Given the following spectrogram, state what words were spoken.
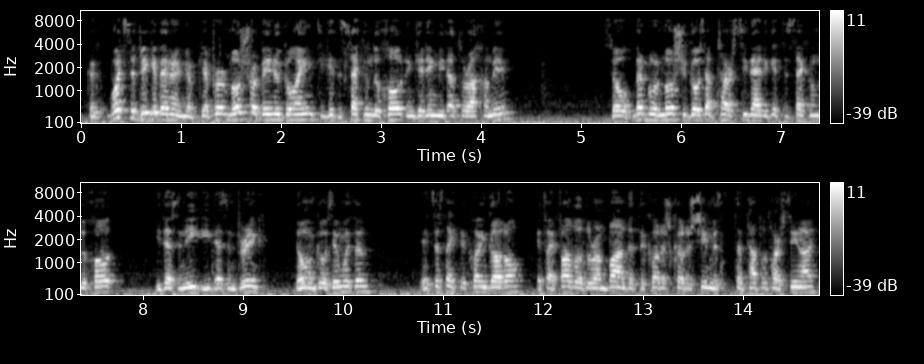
Because what's the big event on Yom Kippur? Moshe Rabbeinu going to get the second Luchot and getting Midat Rachamim. So remember when Moshe goes up to Har Sinai to get the second Luchot? He doesn't eat, he doesn't drink, no one goes in with him. It's just like the Kohen Gadol. If I follow the Ramban that the Kodesh Kodeshim is the top of Har Sinai,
